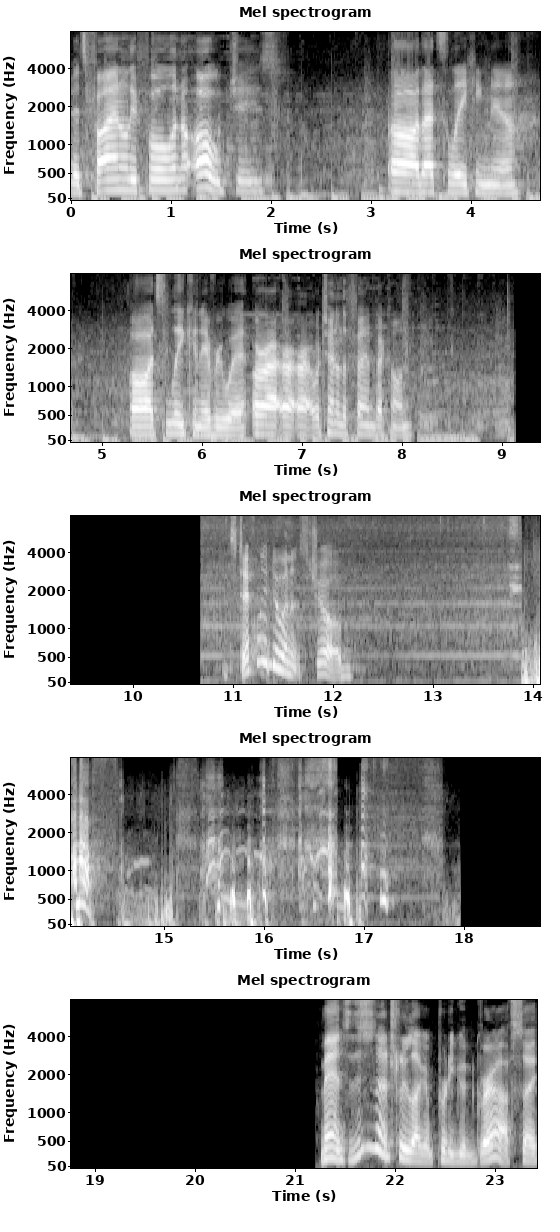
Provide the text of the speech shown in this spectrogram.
It's finally fallen. Oh, jeez. Oh, that's leaking now. Oh, it's leaking everywhere. All right, all right, all right. We're turning the fan back on. It's definitely doing its job. Ah, Man, so this is actually like a pretty good graph. So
